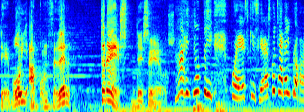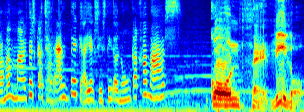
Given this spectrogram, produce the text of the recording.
te voy a conceder tres deseos. ¡Ay, Yupi! Pues quisiera escuchar el programa más descacharrante que haya existido nunca jamás. Concedido.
